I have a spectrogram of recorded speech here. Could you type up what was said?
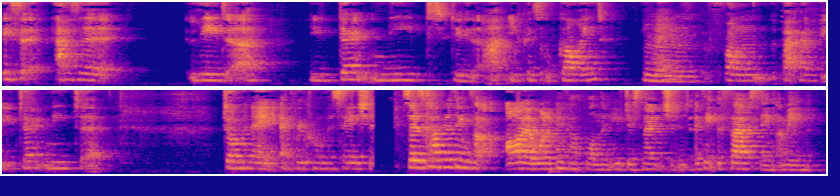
It's a, as a leader, you don't need to do that. You can sort of guide, you know, mm. from the background, but you don't need to dominate every conversation. So there's a couple of things that I want to pick up on that you've just mentioned. I think the first thing, I mean,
